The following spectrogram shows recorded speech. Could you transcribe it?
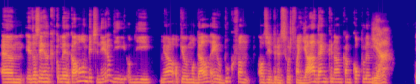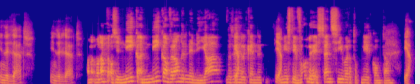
Um, ja, dat is eigenlijk, komt eigenlijk allemaal een beetje neer op, die, op, die, ja, op jouw model, jouw boek, van als je er een soort van ja-denken aan kan koppelen. Ja, inderdaad inderdaad. Vanaf als je nee kan, een nee kan veranderen in een ja, dat is eigenlijk een, de meest eenvoudige essentie waar het op neerkomt dan. Ja.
